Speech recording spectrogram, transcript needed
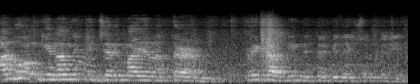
Ano ang ginamit ni Jeremiah na term regarding the tribulation period?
